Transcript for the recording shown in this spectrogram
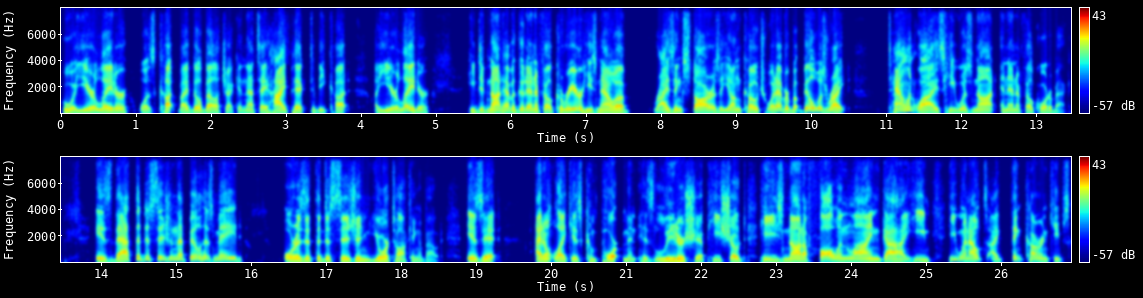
who a year later was cut by Bill Belichick. And that's a high pick to be cut a year later. He did not have a good NFL career. He's now a rising star as a young coach, whatever. But Bill was right. Talent wise, he was not an NFL quarterback. Is that the decision that Bill has made? Or is it the decision you're talking about? Is it I don't like his comportment, his leadership. He showed he's not a fallen line guy. He he went out. I think Curran keeps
